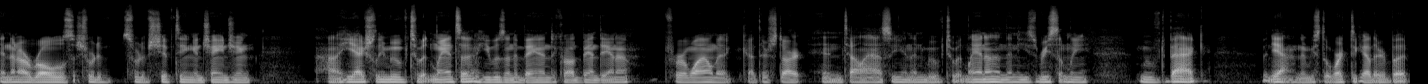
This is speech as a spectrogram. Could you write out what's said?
and then our roles sort of sort of shifting and changing. Uh, he actually moved to Atlanta. He was in a band called Bandana for a while that got their start in Tallahassee, and then moved to Atlanta, and then he's recently moved back. But yeah, and then we still work together, but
